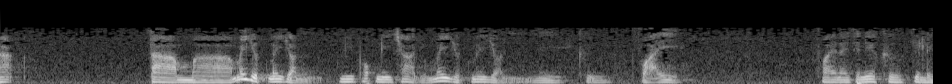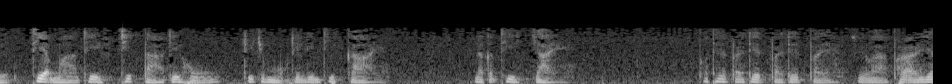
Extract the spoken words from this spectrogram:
ณะ ตามมาไม่หยุดไม่หย่อน มีภพมีชาติอยู่ไม่หยุดไม่หย่อนนี่คือไฟ ไฟในที่นี้คือกิเลสเทียบมาที่ที่ตาที่หูที่จมูกที่ลิ้นที่กาย แล้วก็ที่ใจพอเทศไปเทศไปเทศไปคือว่าพระอริย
